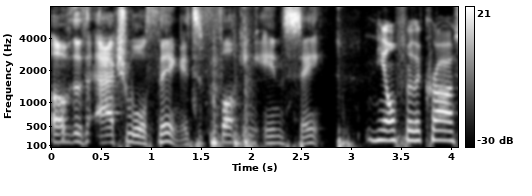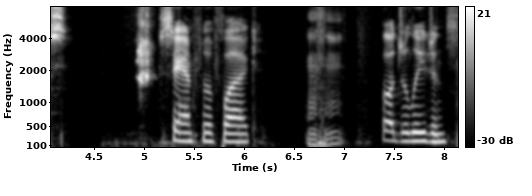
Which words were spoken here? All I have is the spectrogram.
of the actual thing? It's fucking insane. Kneel for the cross. Stand for the flag. Mm-hmm. Pledge allegiance.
